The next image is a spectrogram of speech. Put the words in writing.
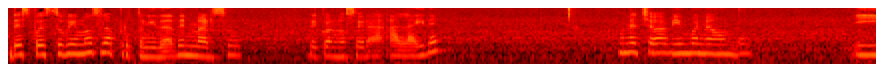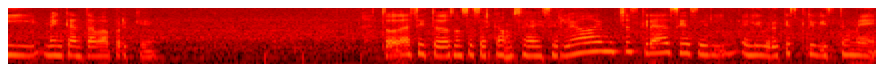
Después tuvimos la oportunidad en marzo de conocer a Alaide, una chava bien buena onda. Y me encantaba porque todas y todos nos acercamos a decirle, ay, muchas gracias, el, libro que escribiste me,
